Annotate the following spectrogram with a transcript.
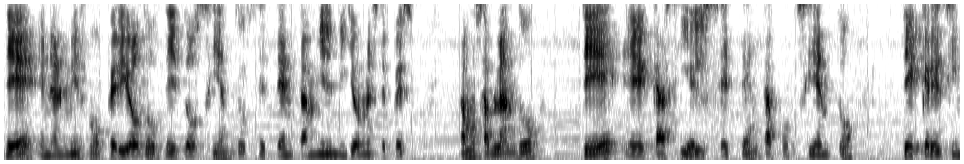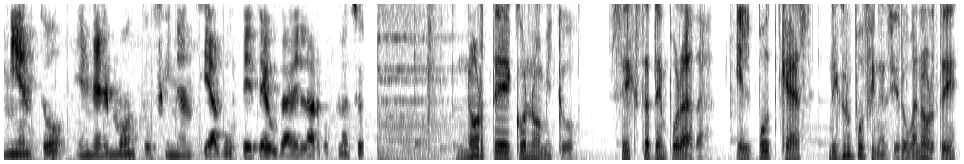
de, en el mismo periodo, de 270 mil millones de pesos. Estamos hablando de eh, casi el 70% de crecimiento en el monto financiado de deuda de largo plazo. Norte Económico, sexta temporada, el podcast de Grupo Financiero Banorte,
